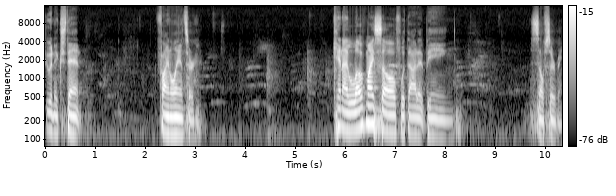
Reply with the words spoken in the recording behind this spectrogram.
To an extent. Final answer. Can I love myself without it being self serving?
